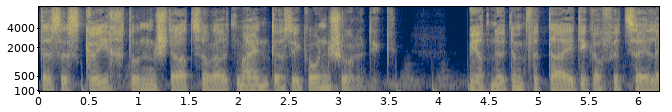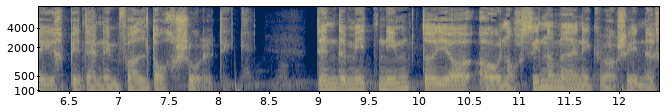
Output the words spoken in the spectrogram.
dass das Gericht und ein Staatsanwalt meint, er sei unschuldig, wird nicht dem Verteidiger erzählen, ich bin dann im Fall doch schuldig. Denn damit nimmt er ja auch nach seiner Meinung wahrscheinlich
